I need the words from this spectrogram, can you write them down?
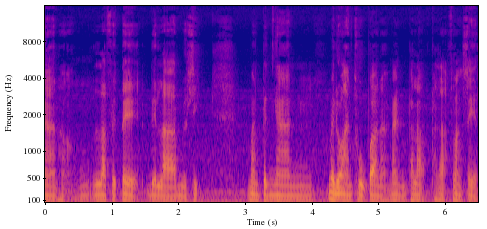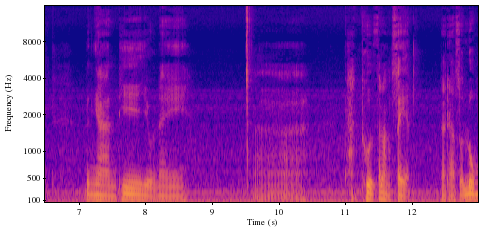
งานของ La Fête de la Musique มันเป็นงานไม่รู้อ่านถูกเปล่านะไม่เป็นภาษาภาษาฝรั่งเศส เป็นงานที่อยู่ในฐาน ทูตฝรั่งเศสแถวสวนลุม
